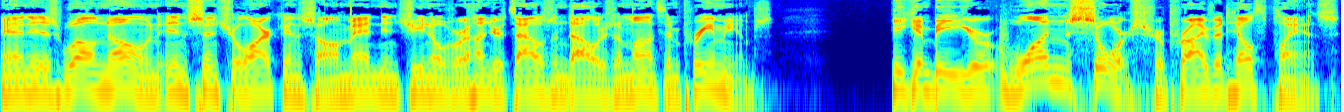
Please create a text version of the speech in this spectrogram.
and is well known in Central Arkansas, managing over $100,000 a month in premiums. He can be your one source for private health plans,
